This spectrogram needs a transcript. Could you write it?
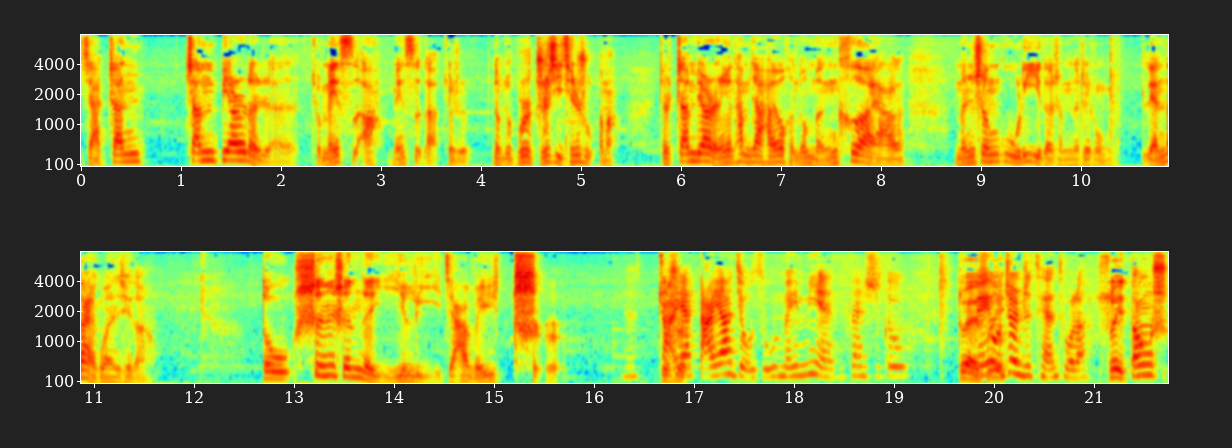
家沾沾边的人就没死啊，没死的，就是那就不是直系亲属了嘛，就是沾边儿人，因为他们家还有很多门客呀、门生故吏的什么的这种连带关系的，都深深的以李家为耻，就是打压打压九族没灭，但是都对，没有政治前途了。所以当时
